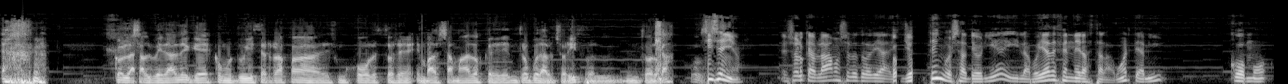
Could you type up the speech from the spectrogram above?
Con la salvedad de que es, como tú dices, Rafa, es un juego de estos embalsamados que de dentro puede haber chorizo el- dentro del caja. Sí, señor. Eso es lo que hablábamos el otro día. Yo tengo esa teoría y la voy a defender hasta la muerte. A mí, como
